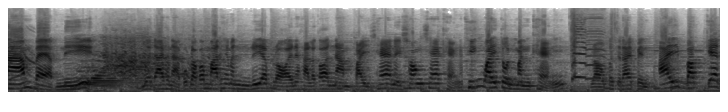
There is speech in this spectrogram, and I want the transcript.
น้ำแบบนี้ เมื่อได้ขนาดปุ๊บเราก็มัดให้มันเรียบร้อยนะคะ แล้วก็นำไปแช่ในช่องแช่แข็ง ทิ้งไว้จนมันแข็ง เราก็จะได้เป็นไอซ์บักเก็ต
